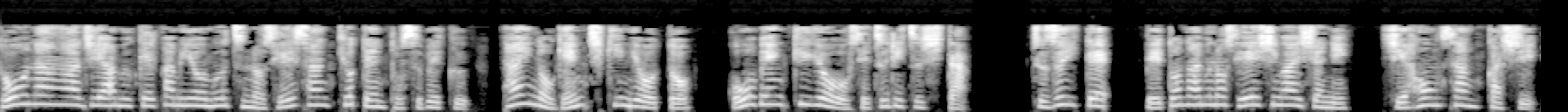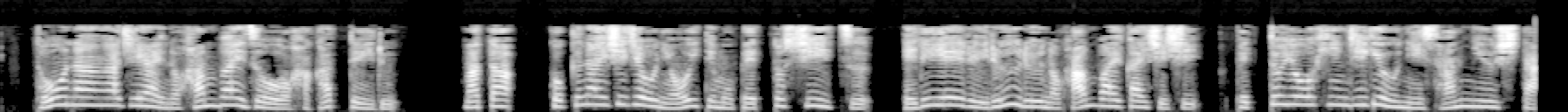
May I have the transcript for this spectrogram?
東南アジア向け紙おむつの生産拠点とすべく、タイの現地企業と合弁企業を設立した。続いて、ベトナムの製紙会社に資本参加し、東南アジアへの販売増を図っている。また、国内市場においてもペットシーツ、エリエール・イルールの販売開始し、ペット用品事業に参入した。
